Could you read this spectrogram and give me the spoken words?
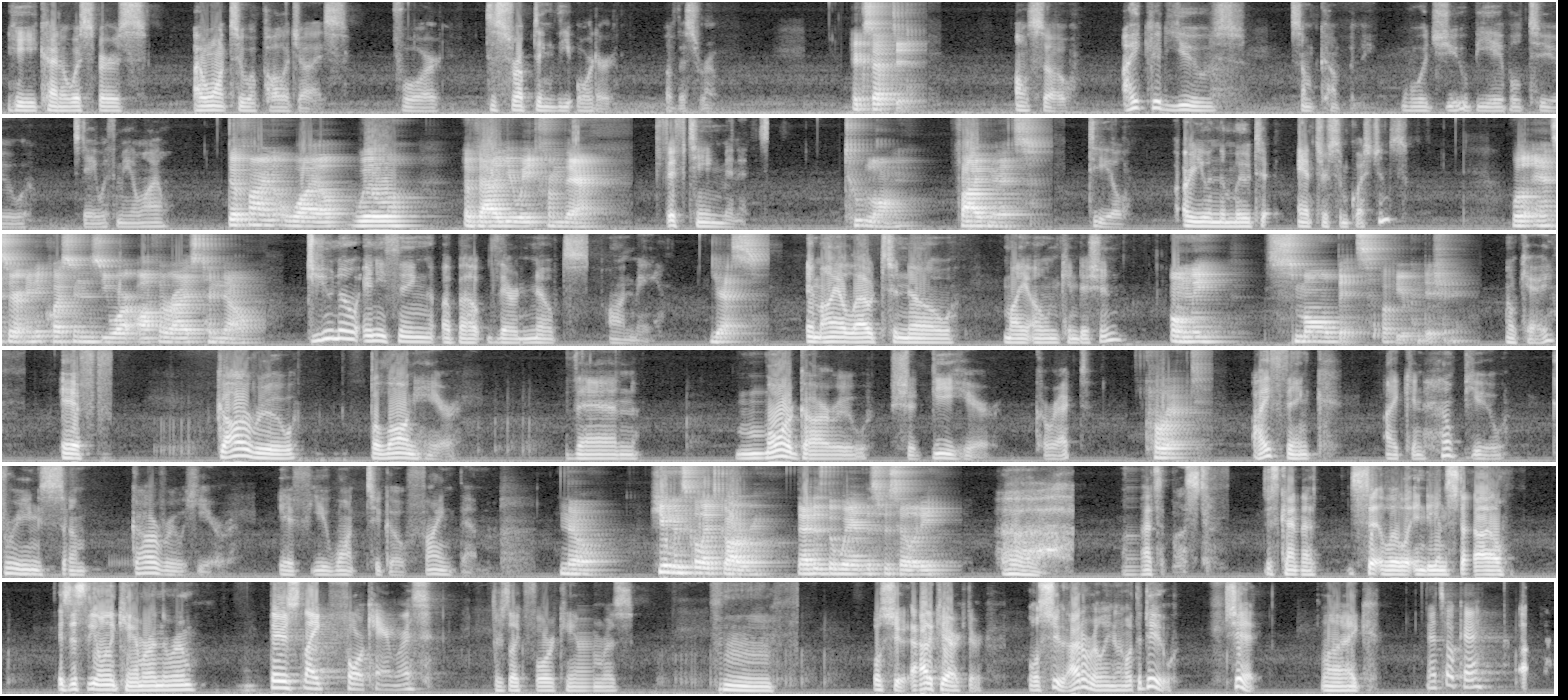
he kind of whispers, I want to apologize for disrupting the order of this room. Accepted. Also, I could use some company. Would you be able to stay with me a while? Define a while. We'll evaluate from there. 15 minutes. Too long. Five minutes. Deal. Are you in the mood to answer some questions? We'll answer any questions you are authorized to know. Do you know anything about their notes on me? Yes. Am I allowed to know my own condition? Only small bits of your condition. Okay. If Garou belong here, then more Garou should be here, correct? Correct. I think I can help you bring some Garou here if you want to go find them. No. Humans collect Garou. That is the way of this facility. well, that's a bust. Just kind of sit a little Indian style. Is this the only camera in the room? There's like four cameras. There's like four cameras. Hmm. Well, shoot, out of character. Well, shoot, I don't really know what to do. Shit. Like, That's okay.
